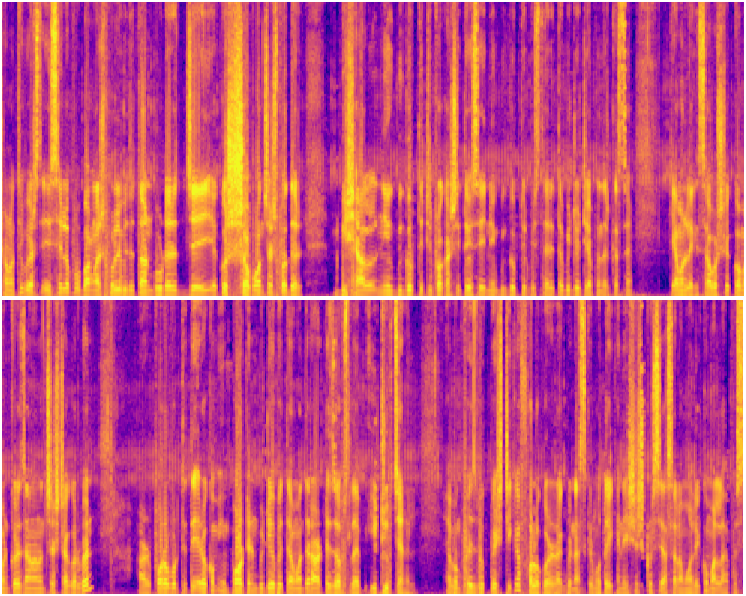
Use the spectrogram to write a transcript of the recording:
সমার্থী বিয়ার্স এই ছিল বাংলাদেশ পল্লী বিদ্যুতায়ন বোর্ডের যে একুশশো পঞ্চাশ পদের বিশাল নিয়োগ বিজ্ঞপ্তিটি প্রকাশিত হয়েছে। এই নিয়োগ বিজ্ঞপ্তির বিস্তারিত ভিডিওটি আপনাদের কাছে কেমন লেগেছে অবশ্যই কমেন্ট করে জানানোর চেষ্টা করবেন। আর পরবর্তীতে এরকম ইম্পর্টেন্ট ভিডিও পেতে আমাদের artist of slab YouTube channel এবং ফেসবুক পেজটিকে ফলো করে রাখবেন। আজকের মতো এখানেই শেষ করছি। আসসালামু আলাইকুম। আল্লাহ হাফেজ।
